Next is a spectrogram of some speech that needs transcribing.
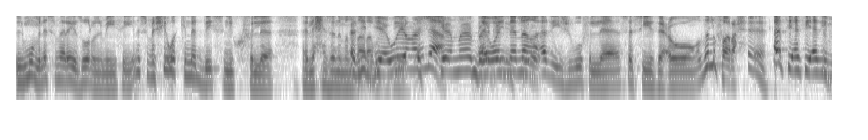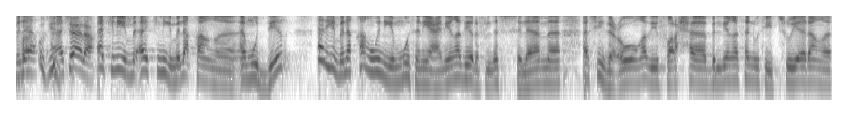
المؤمن اسمه راه يزور الميتين اسمه ماشي وكنا دي في ال- الحزن من هذه ضرب لا. وانما يتسوى. هذه يجبوا في الناس اسيذعوا ظل الفرح إيه. هذه هذه هذه ملا. اكني أكني ملاقا امدير هذه ملاقا وين يموتن يعني غادي يرف له السلام اسيذعو غادي يفرح باللي غاثن وثيتسو يرى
